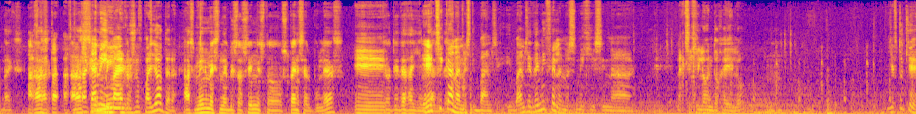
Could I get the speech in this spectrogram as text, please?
Εντάξει. Αυτά, Ας- τα, αυτά ας τα κάνει η μείνουμε- Microsoft παλιότερα. Ας μείνουμε στην εμπιστοσύνη στο Spencer που λες Ε, και ότι δεν θα γίνει κάτι έτσι τέτοιο. κάνανε στην Bungie. Η Bungie δεν ήθελε να συνεχίσει να, να ξεχυλώνει το Halo. Μμμ. Γι' αυτό και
